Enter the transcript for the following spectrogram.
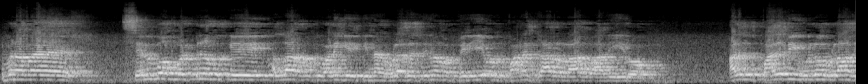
இப்போ நம்ம செல்வம் மட்டும் நமக்கு அல்லாஹ் நமக்கு வழங்கியிருக்கின்றான். உலகத்தில் நம்ம பெரிய ஒரு பணக்காரர்களாக வாதுகிறோம் அல்லது பதவி உள்ளவர்களாக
